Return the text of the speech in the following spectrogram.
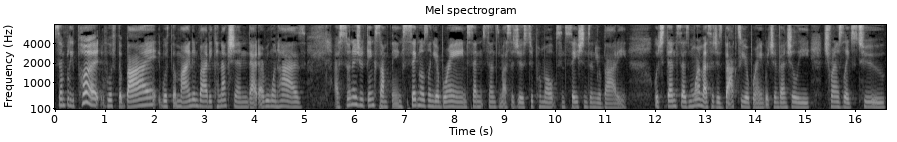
Simply put, with the by with the mind and body connection that everyone has, as soon as you think something, signals in your brain send, sends messages to promote sensations in your body, which then says more messages back to your brain, which eventually translates to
